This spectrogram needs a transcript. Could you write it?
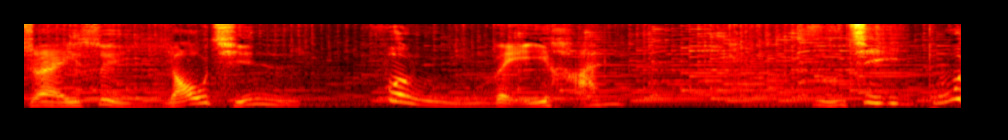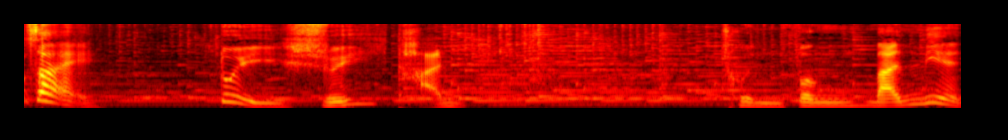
摔碎瑶琴凤尾寒，子期不在，对谁？”谈，春风满面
